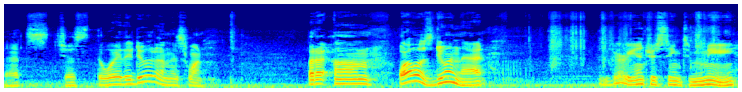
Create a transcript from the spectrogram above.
that's just the way they do it on this one. But um, while I was doing that, very interesting to me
